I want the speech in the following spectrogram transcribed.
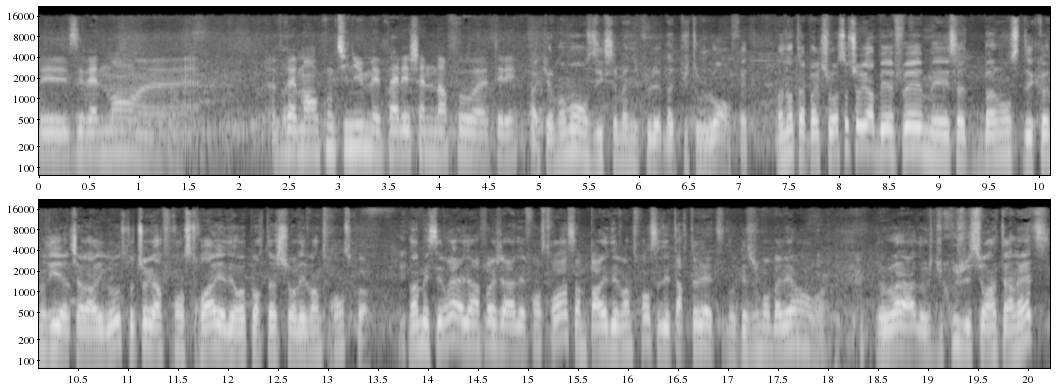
les événements vraiment en continu, mais pas les chaînes d'infos euh, télé. À quel moment on se dit que c'est manipulé? Bah depuis toujours en fait. Maintenant t'as pas le choix. Soit tu regardes BFM et ça te balance des conneries à tirer larigot, soit tu regardes France 3, il y a des reportages sur les vins de France quoi. Non mais c'est vrai, la dernière fois que j'ai regardé France 3, ça me parlait des vins de France et des tartelettes, donc je m'en balais un moi. Donc voilà, donc du coup je vais sur internet,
